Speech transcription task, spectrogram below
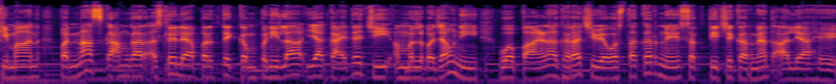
किमान पन्नास कामगार असलेल्या प्रत्येक कंपनीला या कायद्याची अंमलबजावणी व पाळणाघराची व्यवस्था करणे सक्तीचे करण्यात आले आहे.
